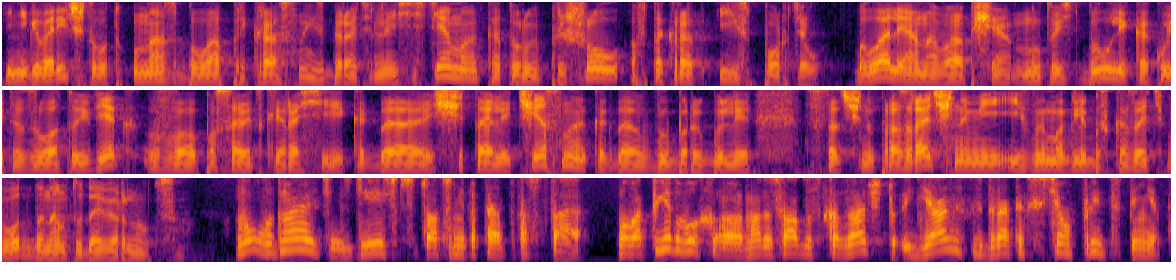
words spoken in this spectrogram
и не говорить, что вот у нас была прекрасная избирательная система, которую пришел автократ и испортил. Была ли она вообще? Ну, то есть был ли какой-то золотой век в постсоветской России, когда считали честно, когда выборы были достаточно прозрачными, и вы могли бы сказать, вот бы нам туда вернуться? Ну, вы знаете, здесь ситуация не такая простая. Ну, во-первых, э, надо сразу сказать, что идеальных избирательных систем в принципе нет.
